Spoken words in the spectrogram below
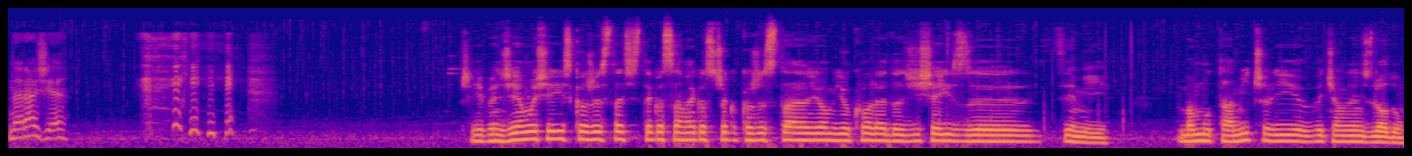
Na razie. Czyli będziemy musieli skorzystać z tego samego, z czego korzystają Jukole do dzisiaj z y, tymi mamutami, czyli wyciągnąć z lodu.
